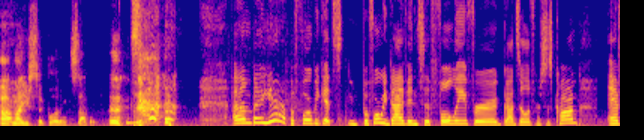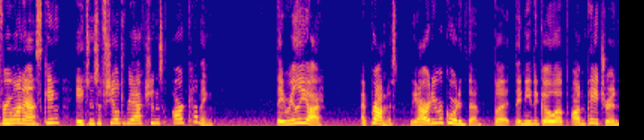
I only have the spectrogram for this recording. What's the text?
Oh, I'm not used to gloating. Stop it. Um, but yeah, before we get before we dive into fully for Godzilla vs Kong, everyone asking Agents of Shield reactions are coming. They really are. I promise. We already recorded them, but they need to go up on Patreon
